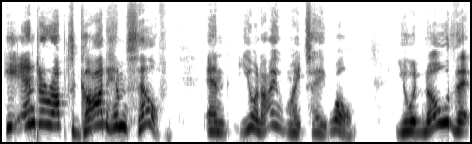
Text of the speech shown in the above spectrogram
He interrupts God himself. And you and I might say, well, you would know that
